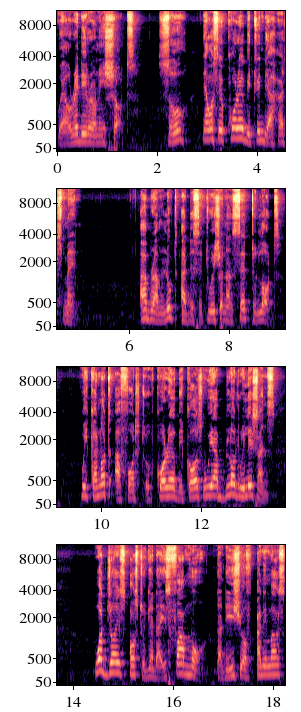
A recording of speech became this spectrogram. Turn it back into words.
were already running short. So there was a quarrel between their herdsmen. Abram looked at the situation and said to Lot, We cannot afford to quarrel because we are blood relations. What joins us together is far more than the issue of animals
